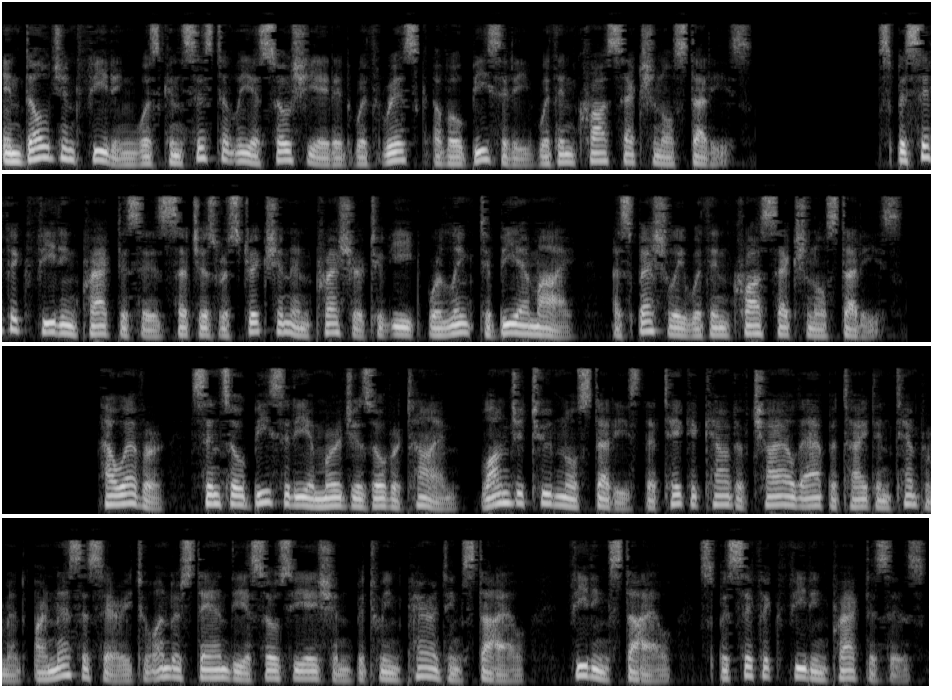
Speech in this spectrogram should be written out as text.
Indulgent feeding was consistently associated with risk of obesity within cross-sectional studies. Specific feeding practices such as restriction and pressure to eat were linked to BMI, especially within cross-sectional studies. However, since obesity emerges over time, longitudinal studies that take account of child appetite and temperament are necessary to understand the association between parenting style, feeding style, specific feeding practices,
